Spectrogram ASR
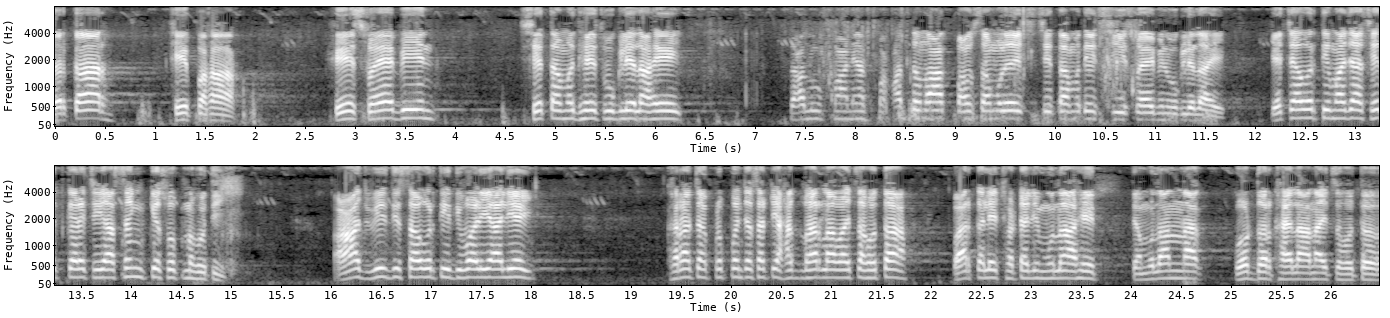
सरकार हे पहा. हे सोयाबीन शेतामध्येच उगलेलं आहे. चालू पाण्यात अतनात पावसामुळे शेतामध्ये सोयाबीन उगलेलं आहे. याच्यावरती माझ्या शेतकऱ्याची असंख्य स्वप्न होती. आज वीस दिवसावरती दिवाळी आली आहे. घराच्या प्रपंचासाठी हातभार लावायचा होता. बारकाले छोटाली मुलं आहेत. त्या मुलांना गोडदोर खायला आणायचं होतं.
